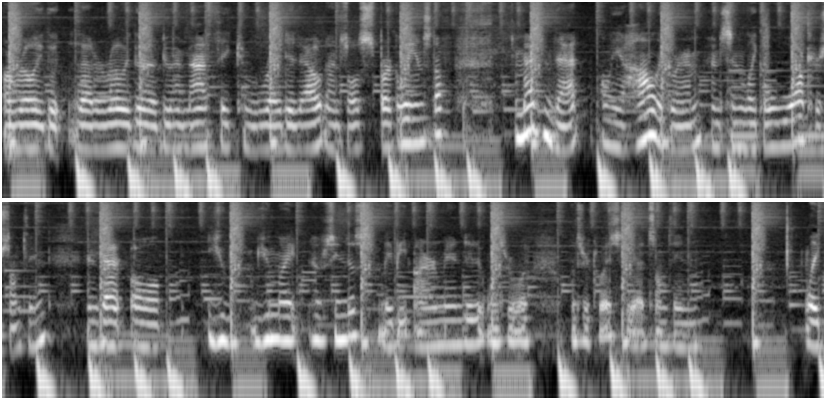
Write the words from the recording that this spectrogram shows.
are really good, that are really good at doing math, they can write it out and it's all sparkly and stuff. Imagine that, only a hologram, and it's in like a watch or something, and that all, you you might have seen this, maybe Iron Man did it once or once or twice, he had something, like,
